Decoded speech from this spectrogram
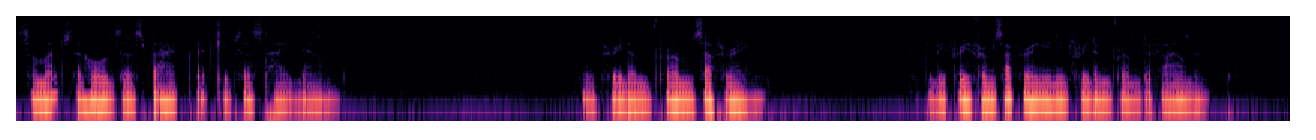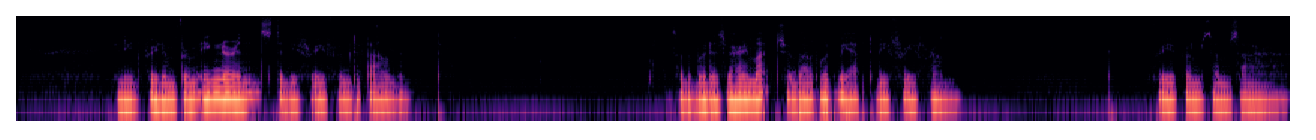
so much that holds us back, that keeps us tied down freedom from suffering. To be free from suffering, you need freedom from defilement. You need freedom from ignorance to be free from defilement. So the Buddha is very much about what we have to be free from. Free from samsara.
